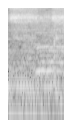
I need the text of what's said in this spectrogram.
Thank you.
